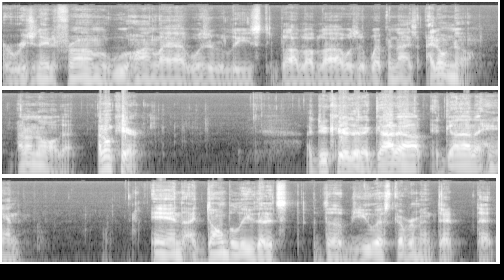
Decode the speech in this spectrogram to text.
originated from, Wuhan lab, was it released, blah, blah, blah, was it weaponized? I don't know. I don't know all that. I don't care. I do care that it got out, it got out of hand. And I don't believe that it's the U.S. government that, that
